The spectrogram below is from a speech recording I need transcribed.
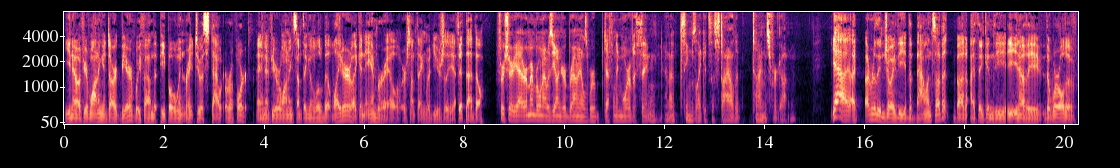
you know, if you're wanting a dark beer, we found that people went right to a stout or a porter. And if you're wanting something a little bit lighter, like an amber ale or something would usually fit that bill. For sure, yeah. I remember when I was younger, brown ales were definitely more of a thing, and it seems like it's a style that time has forgotten. Yeah, I, I really enjoy the the balance of it, but I think in the you know the the world of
